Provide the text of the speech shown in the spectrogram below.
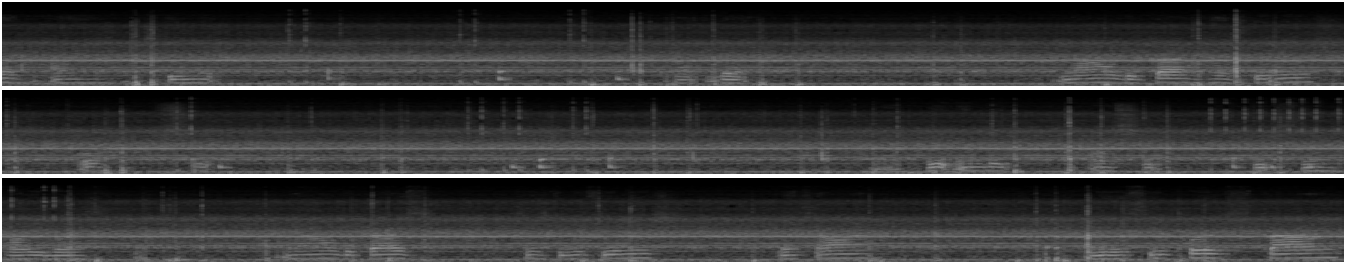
eh I still like that. Now the car has finished. Oh wait and oh shit it seems horrible. Now the cars seems to be finished. That's all. The simple cars.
